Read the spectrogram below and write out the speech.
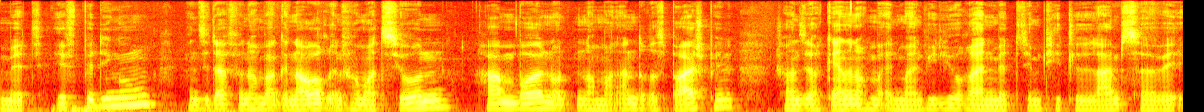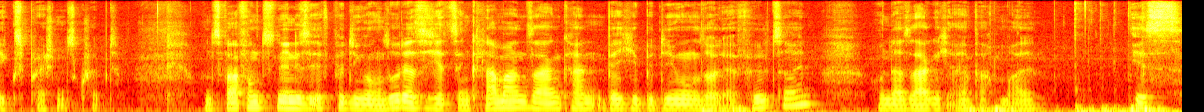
mit if-Bedingungen. Wenn Sie dafür nochmal genauere Informationen haben wollen und nochmal ein anderes Beispiel, schauen Sie auch gerne nochmal in mein Video rein mit dem Titel Lime Survey Expression Script. Und zwar funktionieren diese if-Bedingungen so, dass ich jetzt in Klammern sagen kann, welche Bedingung soll erfüllt sein. Und da sage ich einfach mal is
